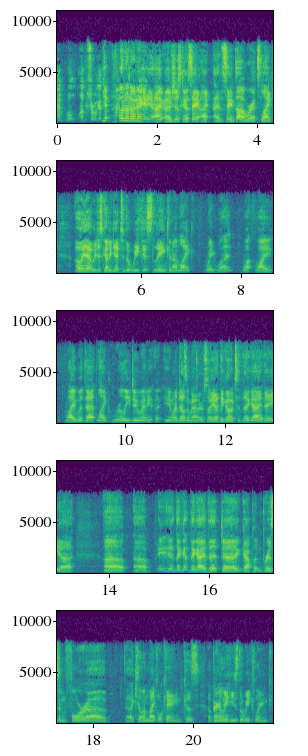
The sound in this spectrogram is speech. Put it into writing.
uh, well I'm sure we'll get Yeah. Oh no no no. I, I was just gonna say I, I had the same thought where it's like, oh yeah, we just got to get to the weakest link, and I'm like, wait, what? What? Why? Why would that like really do any? uh, You know, it doesn't matter. So yeah, they go to the guy they uh, uh, uh, eh, the the guy that uh, got put in prison for uh, uh, killing Michael Caine because apparently he's the weak link.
